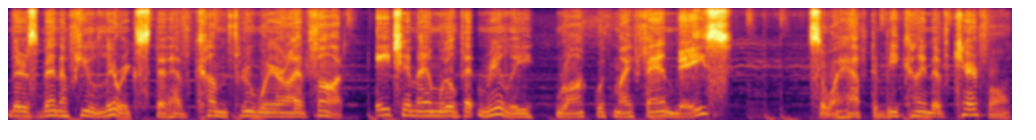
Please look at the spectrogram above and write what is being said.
there's been a few lyrics that have come through where I've thought, HMM will that really, rock with my fan base? So I have to be kind of careful.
